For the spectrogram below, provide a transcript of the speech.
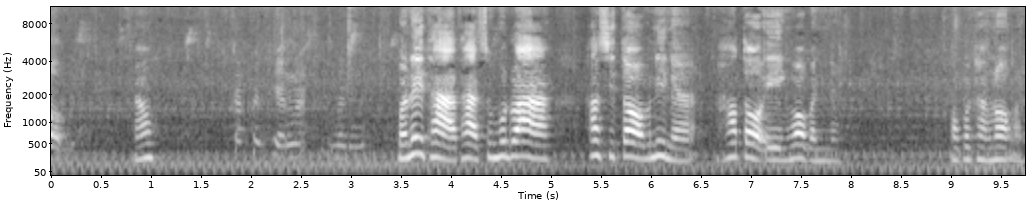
อกเอ้าจักเพิ่นเพียงอะมันวันนี้ถ้าถ้าสมมุติว่าเฮาสิต่อวันนี้เนี่ยเฮาต่อเองว่าวันนี้เนี่ยออกไปข้างนอกอะ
